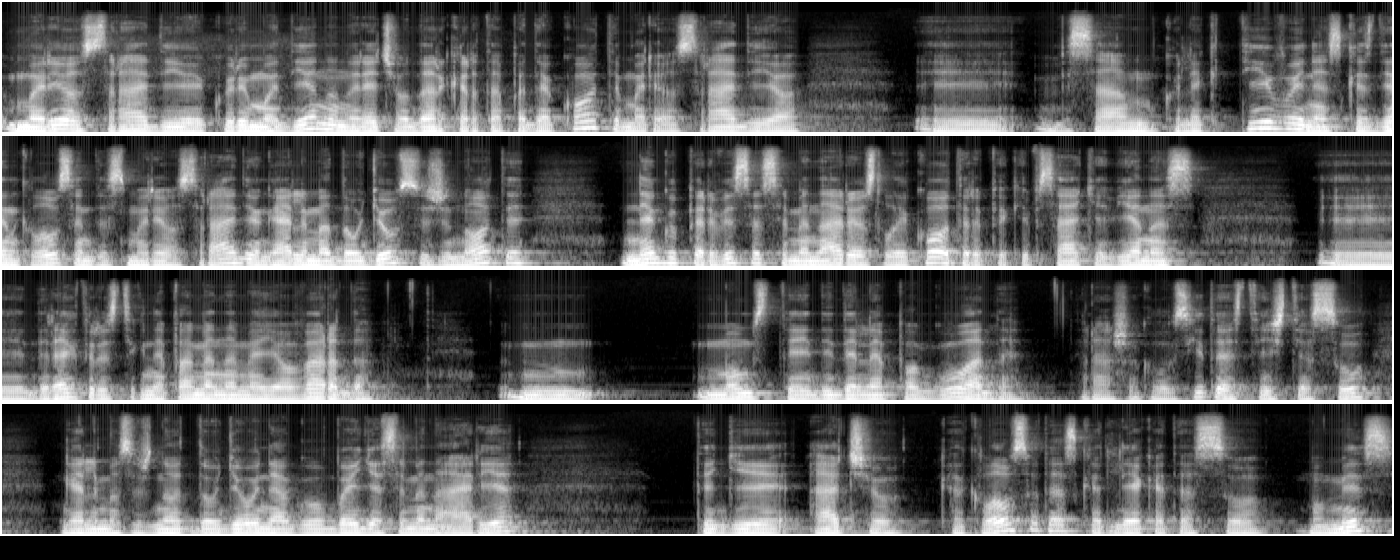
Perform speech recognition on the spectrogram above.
Marijos radijo įkūrimo dieną norėčiau dar kartą padėkoti Marijos radijo e, visam kolektyvui, nes kasdien klausantis Marijos radijo galime daugiau sužinoti negu per visą seminarijos laikotarpį, kaip sakė vienas e, direktorius, tik nepamename jo vardą. Mums tai didelė paguoda rašo klausytojas, tai iš tiesų galime sužinoti daugiau negu baigę seminariją. Taigi ačiū, kad klausotės, kad liekate su mumis.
